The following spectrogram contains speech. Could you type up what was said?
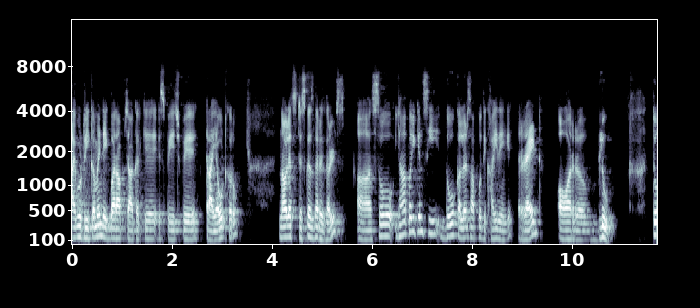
आई वुड रिकमेंड एक बार आप जाकर के इस पेज पे ट्राई आउट करो। Now let's discuss the results so यहाँ पर यू कैन सी दो कलर्स आपको दिखाई देंगे रेड और ब्लू तो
